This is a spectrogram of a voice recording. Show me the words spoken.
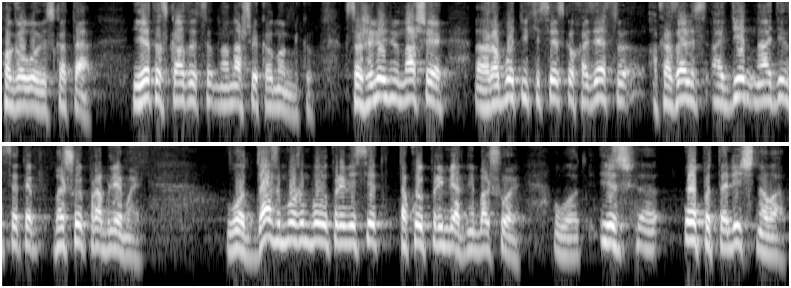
поголовье скота. И это сказывается на нашу экономику. К сожалению, наши э, работники сельского хозяйства оказались один на один с этой большой проблемой. Вот. Даже можно было привести такой пример небольшой. Вот. Из э, опыта личного.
